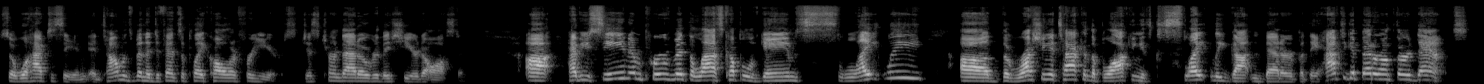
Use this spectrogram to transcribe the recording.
So we'll have to see. And, and Tomlin's been a defensive play caller for years. Just turned that over this year to Austin. Uh, have you seen improvement the last couple of games? Slightly. Uh, the rushing attack and the blocking has slightly gotten better, but they have to get better on third downs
